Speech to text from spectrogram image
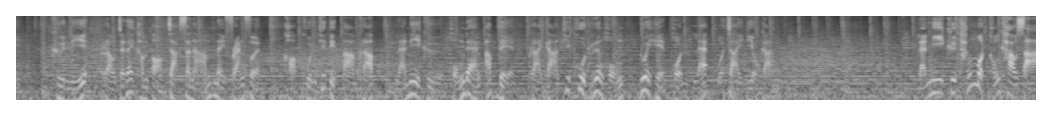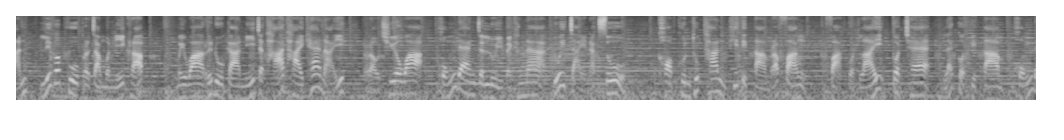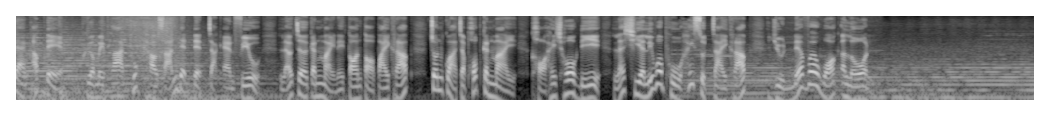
คืนนี้เราจะได้คำตอบจากสนามในแฟรงก์เฟิร์ต ขอบคุณที่ติดตามครับ และนี่คือหงแดงอัปเดต รายการที่พูดเรื่องหงด้วยเหตุผลและหัวใจเดียวกัน และนี่คือทั้งหมดของข่าวสารลิเวอร์พูลประจำวันนี้ครับ ไม่ว่าฤดูกาลนี้จะท้าทายแค่ไหน เราเชื่อว่าหงแดงจะลุยไปข้างหน้าด้วยใจนักสู้ ขอบคุณทุกท่านที่ติดตามรับฟัง ฝากกดไลค์ กดแชร์ และกดติดตาม หงแดงอัปเดต เพื่อไม่พลาดทุกข่าวสารเด็ดๆ จากแอนฟิลแล้วเจอกันใหม่ในตอนต่อไปครับ จนกว่าจะพบกันใหม่ ขอให้โชคดี และเชียร์ลิเวอร์พูลให้สุดใจครับ You never walk alone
